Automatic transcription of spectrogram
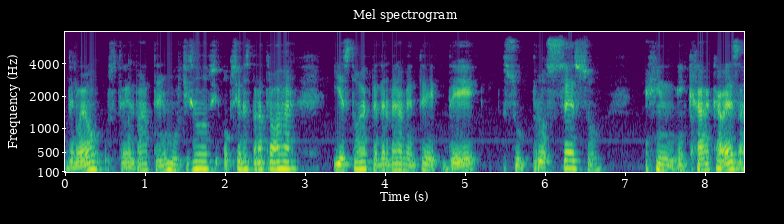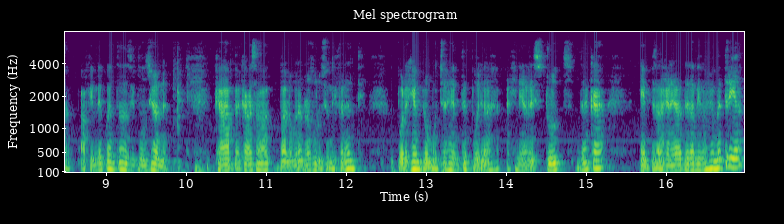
de nuevo ustedes van a tener muchísimas opciones para trabajar y esto va a depender meramente de su proceso en, cada cabeza. A fin de cuentas así funciona. Cada cabeza va, a lograr una solución diferente. Por ejemplo, mucha gente podría generar struts de acá, empezar a generar de la misma geometría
